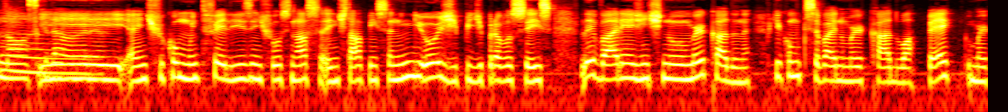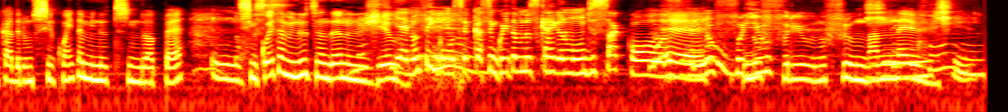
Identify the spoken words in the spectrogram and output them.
Nossa, que da hora. E a gente ficou muito feliz. A gente falou assim: nossa, a gente tava pensando em hoje pedir pra vocês levarem a gente no mercado, né? Porque como que você vai no mercado a pé? O mercado era uns 50 minutos indo a pé, Nossa. 50 minutos andando no gelo. E aí não tem como você ficar 50 minutos carregando um monte de sacola, É, assim, no frio. No frio, no frio, na Gente. neve.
